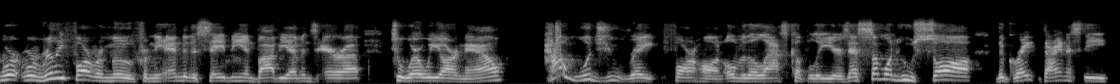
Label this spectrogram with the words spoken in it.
we're we're really far removed from the end of the Sabean Bobby Evans era to where we are now. How would you rate Farhan over the last couple of years as someone who saw the great dynasty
